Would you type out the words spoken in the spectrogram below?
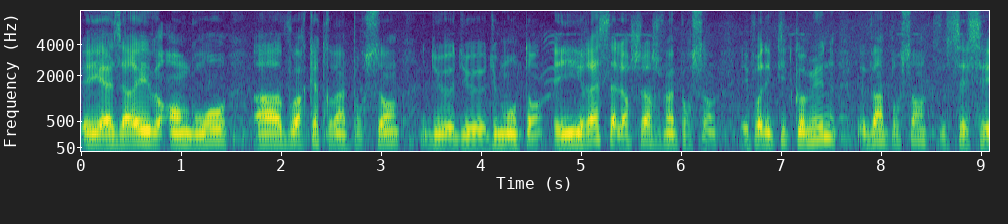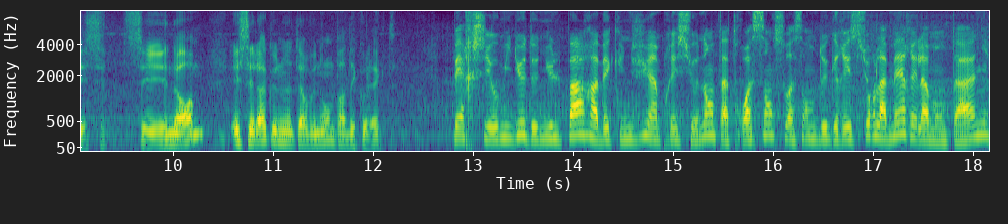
et elles arrivent en gros à avoir 80% du, montant. Et il reste à leur charge 20%. Et pour des petites communes, 20%, c'est énorme, et c'est là que nous intervenons par des collectes. Perché au milieu de nulle part avec une vue impressionnante à 360 degrés sur la mer et la montagne,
